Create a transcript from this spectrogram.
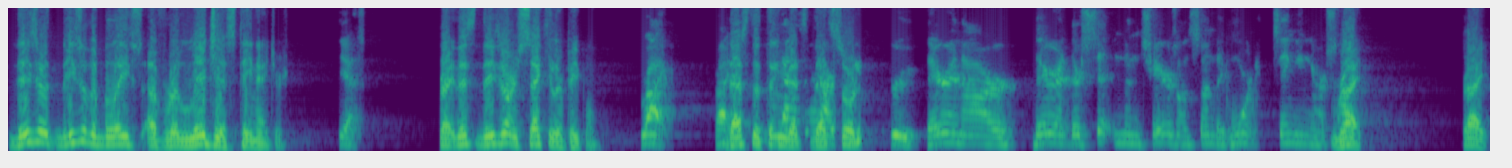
these are these are the beliefs of religious teenagers. Yes. Right. This these aren't secular people. Right. Right. That's the thing that's that's, that's sort of group. They're in our they're they're sitting in chairs on Sunday morning singing our songs. Right. Right.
